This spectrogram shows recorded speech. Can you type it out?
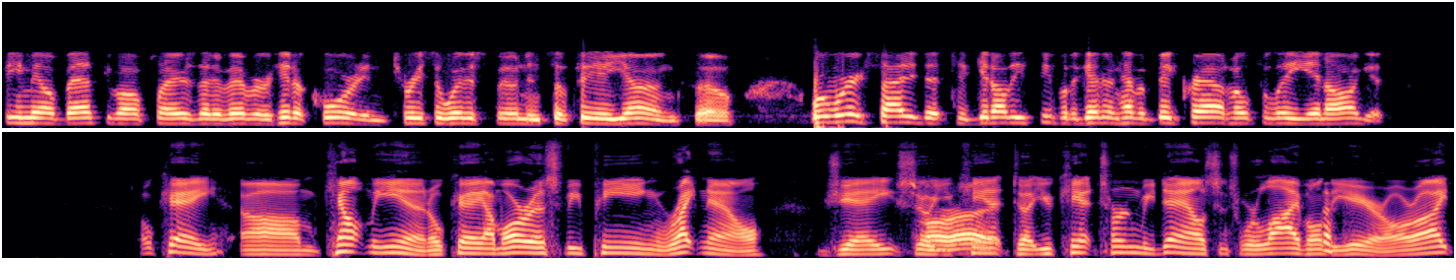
female basketball players that have ever hit a court, in Teresa Weatherspoon and Sophia Young. So we're we're excited to, to get all these people together and have a big crowd, hopefully in August. Okay, um, count me in. Okay, I'm RSVPing right now, Jay. So all you right. can't uh, you can't turn me down since we're live on the air. All right,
